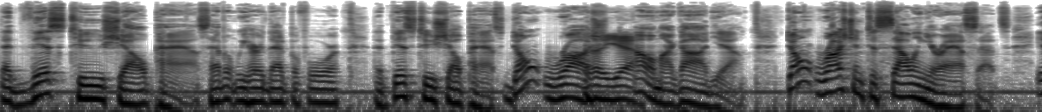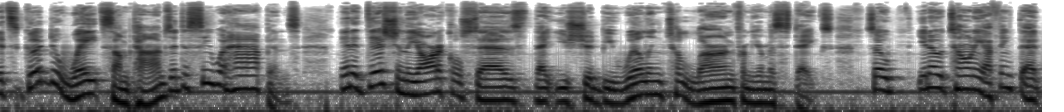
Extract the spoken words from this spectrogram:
that this too shall pass. Haven't we heard that before? That this too shall pass. Don't rush. Uh, yeah. Oh my God, yeah. Don't rush into selling your assets. It's good to wait sometimes and to see what happens. In addition, the article says that you should be willing to learn from your mistakes. So, you know, Tony, I think that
